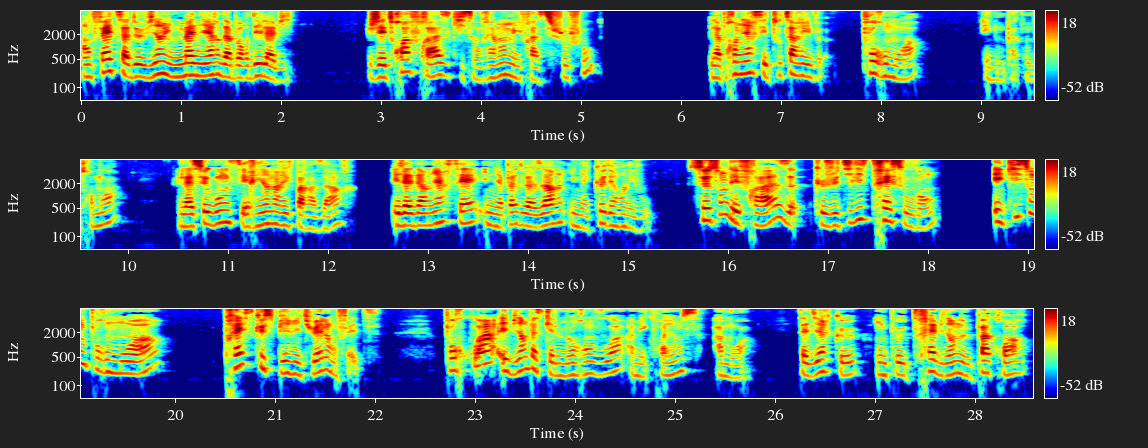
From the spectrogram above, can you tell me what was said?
En fait, ça devient une manière d'aborder la vie. J'ai trois phrases qui sont vraiment mes phrases chouchou. La première, c'est tout arrive pour moi et non pas contre moi. La seconde, c'est rien n'arrive par hasard. Et la dernière, c'est il n'y a pas de hasard, il n'y a que des rendez-vous. Ce sont des phrases que j'utilise très souvent et qui sont pour moi presque spirituelles en fait. Pourquoi? Eh bien parce qu'elles me renvoient à mes croyances à moi. C'est-à-dire que on peut très bien ne pas croire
